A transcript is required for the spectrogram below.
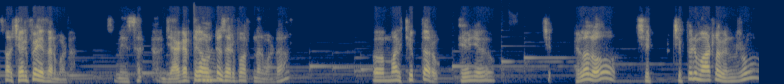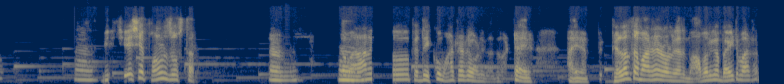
సో సరిపోయేది అనమాట జాగ్రత్తగా ఉంటే సరిపోతుంది అనమాట మనకి చెప్తారు. ఏం చే- చె- పిల్లలు చెప్పిన మాటలు వినరు. మీరు చేసే పనులు చూస్తారు. మా నాన్న పెద్ద ఎక్కువ మాట్లాడేవాళ్ళు కాదు. అంటే ఆయన ఆయన పిల్లలతో మాట్లాడేవాళ్ళు కాదు. మామూలుగా బయట మాట్లా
